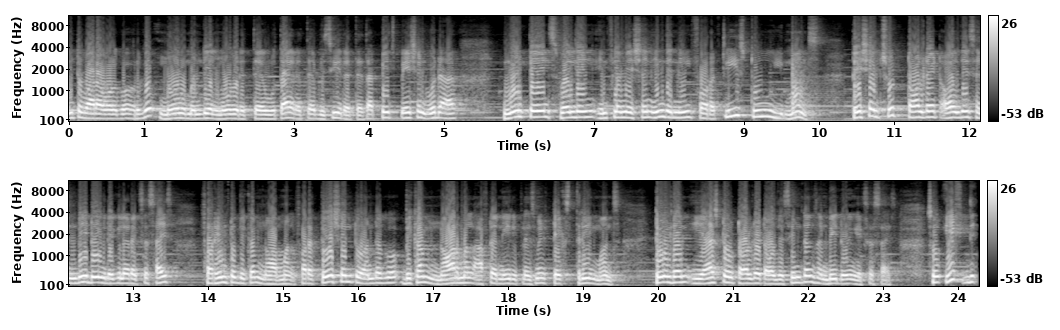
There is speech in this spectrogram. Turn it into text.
ಎಂಟು ವಾರ ಒಳಗೋವರೆಗೂ ನೋವು, ಮಂಡಿಯಲ್ಲಿ ನೋವಿರುತ್ತೆ, ಊತ ಇರುತ್ತೆ, ಬಿಸಿ ಇರುತ್ತೆ. That means patient would knee pain, swelling, inflammation in the knee for at least two months. Patient should tolerate all this and be doing regular exercise for him to become normal. For a patient to undergo become normal after knee replacement takes three months. Till then, he has to tolerate all the symptoms and be doing exercise. So, if the,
